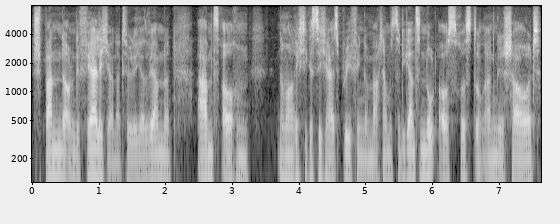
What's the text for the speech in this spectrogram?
spannender und gefährlicher natürlich. Also wir haben dann abends auch ein nochmal ein richtiges Sicherheitsbriefing gemacht, haben uns so die ganze Notausrüstung angeschaut.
